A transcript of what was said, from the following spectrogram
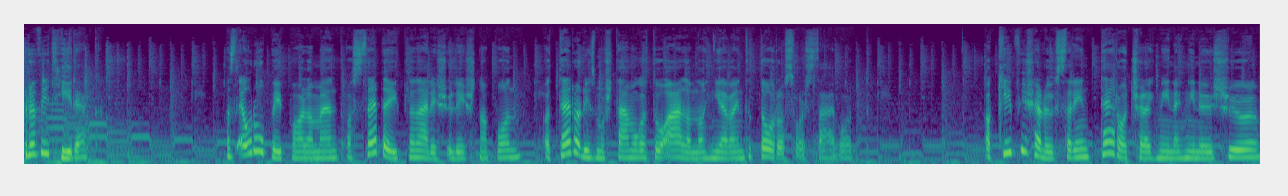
Rövid hírek! Az Európai Parlament a szerdai plenáris ülésnapon a terrorizmus támogató államnak nyilvánította Oroszországot. A képviselők szerint terrorcselekménynek minősül,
